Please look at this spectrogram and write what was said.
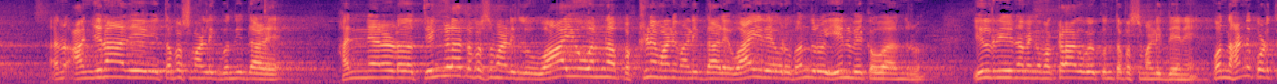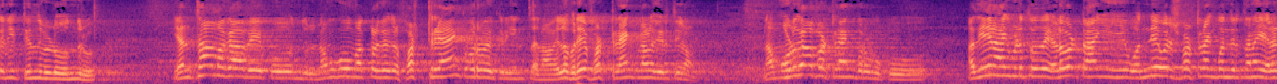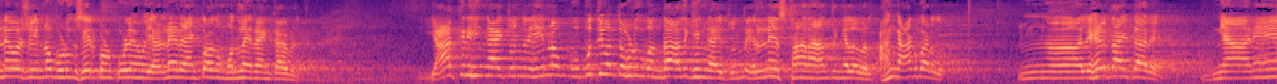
ಅನು ಅಂಜನಾದೇವಿ ತಪಸ್ಸು ಮಾಡಲಿಕ್ಕೆ ಬಂದಿದ್ದಾಳೆ. ಹನ್ನೆರಡು ತಿಂಗಳ ತಪಸ್ಸು ಮಾಡಿದ್ಲು. ವಾಯುವನ್ನು ಭಕ್ಷಣೆ ಮಾಡಿ ಮಾಡಿದ್ದಾಳೆ. ವಾಯುದೇವರು ಬಂದರು, ಏನು ಬೇಕವ ಅಂದರು. ಇಲ್ರಿ, ನನಗೆ ಮಕ್ಕಳಾಗಬೇಕು ಅಂತ ತಪಸ್ಸು ಮಾಡಿದ್ದೇನೆ. ಒಂದು ಹಣ್ಣು ಕೊಡ್ತೀನಿ ತಿಂದುಬಿಡು ಅಂದರು. ಎಂಥ ಮಗ ಬೇಕು ಅಂದರು. ನಮಗೂ ಮಕ್ಕಳು ಬೇಕು. ಫಸ್ಟ್ ರ್ಯಾಂಕ್ ಬರ್ಬೇಕ್ರಿ ಅಂತ ನಾವೆಲ್ಲ ಬರೀ ಫಸ್ಟ್ ರ್ಯಾಂಕ್ನೊಳಗೆ ಇರ್ತೀವಿ ನಾವು. ನಮ್ಮ ಹುಡುಗ ಫಸ್ಟ್ ರ್ಯಾಂಕ್ ಬರಬೇಕು. ಅದೇನಾಗಿಬಿಡ್ತದೆ? ಎಡವಟ್ಟಾಗಿ ಒಂದನೇ ವರ್ಷ ಫಸ್ಟ್ ರ್ಯಾಂಕ್ ಬಂದಿರ್ತಾನೆ, ಎರಡನೇ ವರ್ಷ ಇನ್ನೊಬ್ಬ ಹುಡುಗ ಸೇರ್ಕೊಂಡು ಕೂಡಲೇ ಎರಡನೇ ರ್ಯಾಂಕು, ಅದು ಮೊದಲನೇ ರ್ಯಾಂಕ್ ಆಗಿಬಿಡ್ತು. ಯಾಕ್ರಿ ಹಿಂಗಾಯ್ತು ಅಂದರೆ ಇನ್ನೊಬ್ಬ ಬುದ್ಧಿವಂತ ಹುಡುಗ ಬಂದ, ಅದಕ್ಕೆ ಹಿಂಗಾಯ್ತು ಅಂತ ಎರಡನೇ ಸ್ಥಾನ ಅಂತ ಹಿಂಗೆಲ್ಲ ಬರ್ತದೆ ಹಂಗೆ ಆಗಬಾರ್ದು ಅಲ್ಲಿ ಹೇಳ್ತಾ ಇದ್ದಾರೆ, ಜ್ಞಾನೇ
